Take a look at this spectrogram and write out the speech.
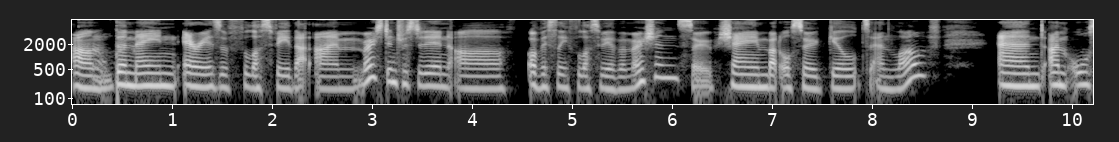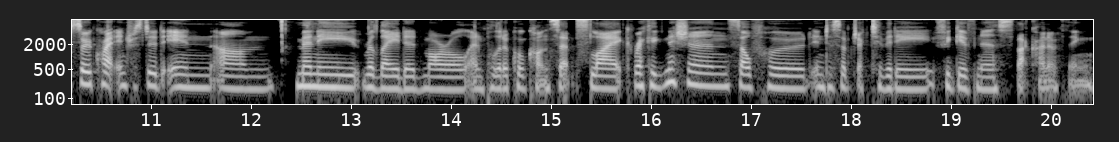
Um, oh. The main areas of philosophy that I'm most interested in are obviously philosophy of emotions, so shame, but also guilt and love. And I'm also quite interested in um, many related moral and political concepts like recognition, selfhood, intersubjectivity, forgiveness, that kind of thing.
